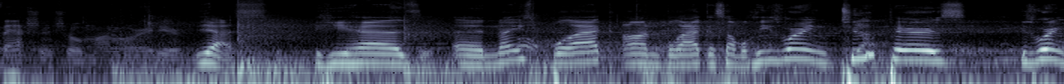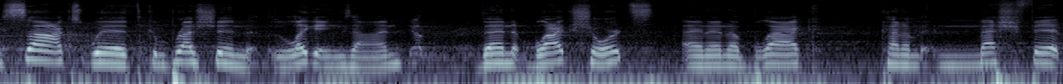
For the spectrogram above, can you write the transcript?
fashion show model right here. Yes, he has a nice black on black ensemble. He's wearing two pairs. He's wearing socks with compression leggings on, then black shorts, and then a black kind of mesh fit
